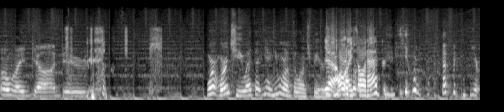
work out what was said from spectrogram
oh my god, dude. weren't weren't you at the? Yeah, you were at the lunch period. Yeah, You oh, I saw it happen. You were laughing your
